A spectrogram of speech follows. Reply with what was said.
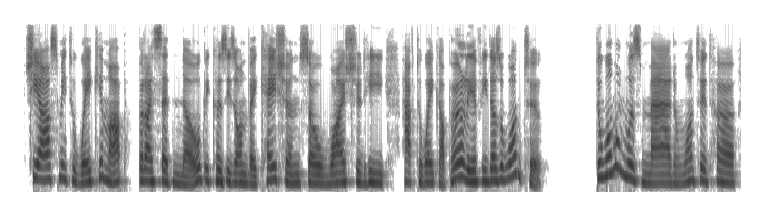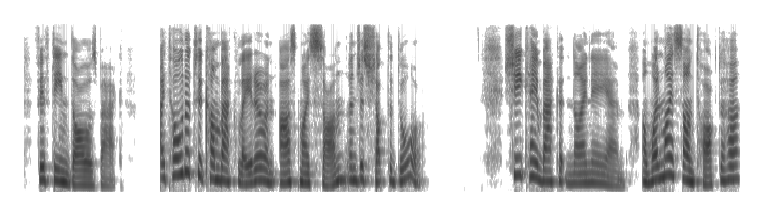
She asked me to wake him up, but I said no because he's on vacation, so why should he have to wake up early if he doesn't want to? The woman was mad and wanted her $15 back. I told her to come back later and ask my son and just shut the door. She came back at 9 a.m., and when my son talked to her,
